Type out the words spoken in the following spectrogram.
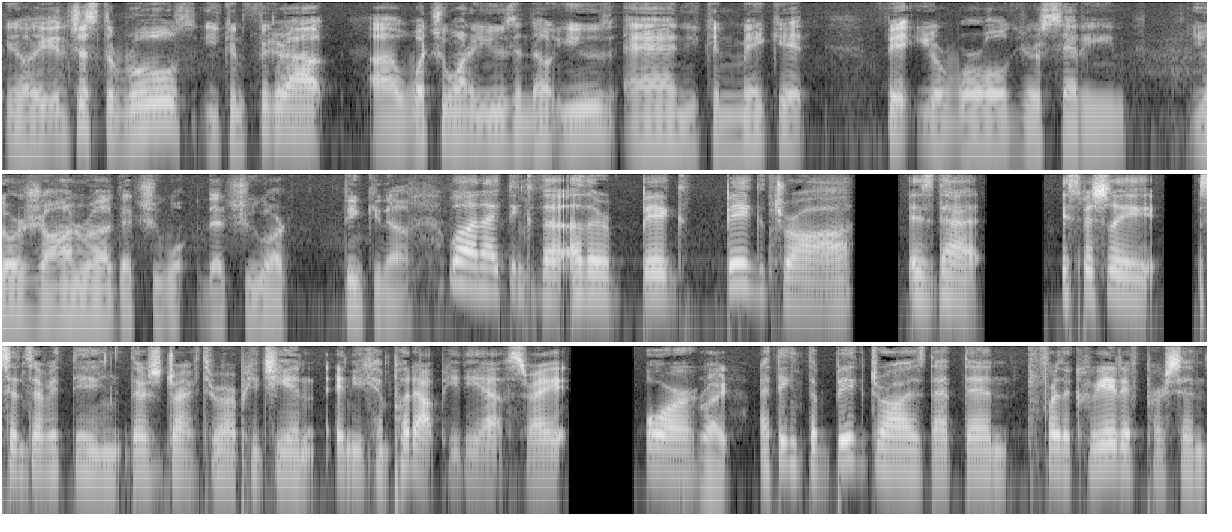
you know, it's just the rules. You can figure out uh, what you want to use and don't use, and you can make it fit your world, your setting, your genre that you that you are thinking of. Well, and I think the other big, big draw is that, especially since everything, there's drive through RPG and, and you can put out PDFs, right? Or Right. I think the big draw is that then for the creative person,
